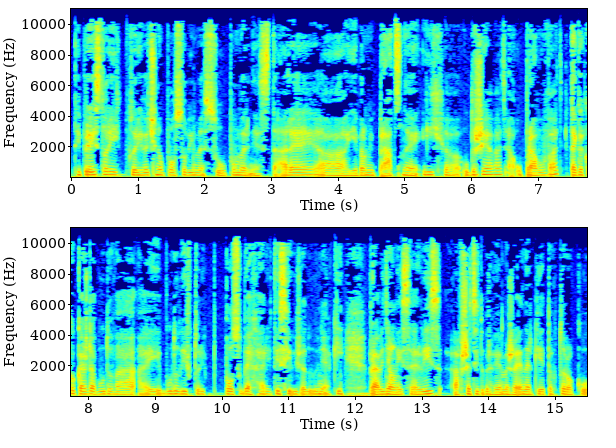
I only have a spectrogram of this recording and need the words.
Tie priestory, v ktorých väčšinou pôsobíme, sú pomerne staré a je veľmi prácne ich e, udržiavať a upravovať. Tak ako každá budova, aj budovy, v ktorých pôsobia charity, si vyžadujú nejaký pravidelný servis a všetci dobre vieme, že energie tohto roku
